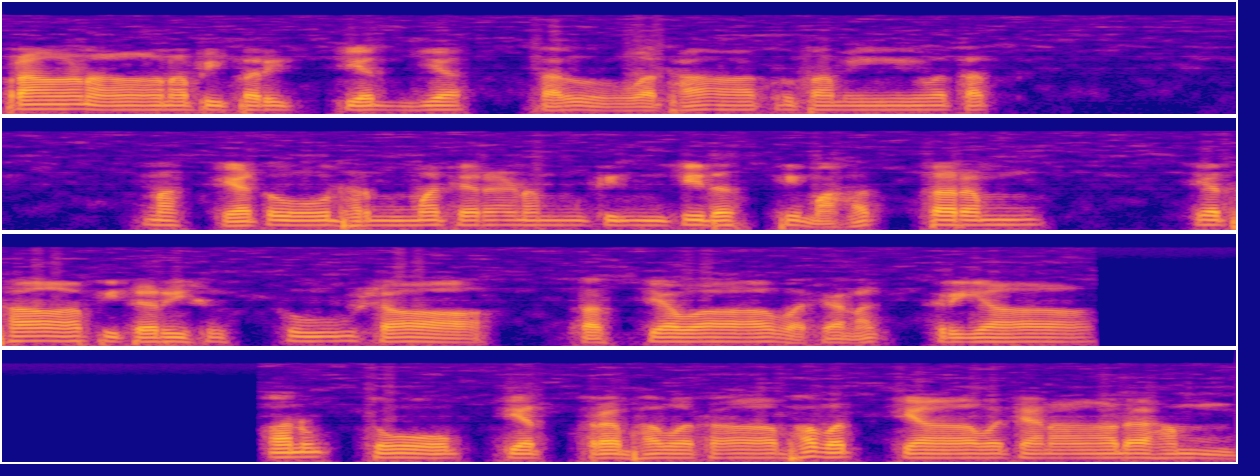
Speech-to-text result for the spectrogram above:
प्राणानपि परित्यज्य सर्वथा कृतमेव तत् न ह्यतो धर्मचरणम् किञ्चिदस्ति महत्तरम्। यथा पितरिशुश्रूषा तस्य वा वचनक्रिया। अनुक्तोऽप्यत्र भवता भवत्या वचनादहम्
